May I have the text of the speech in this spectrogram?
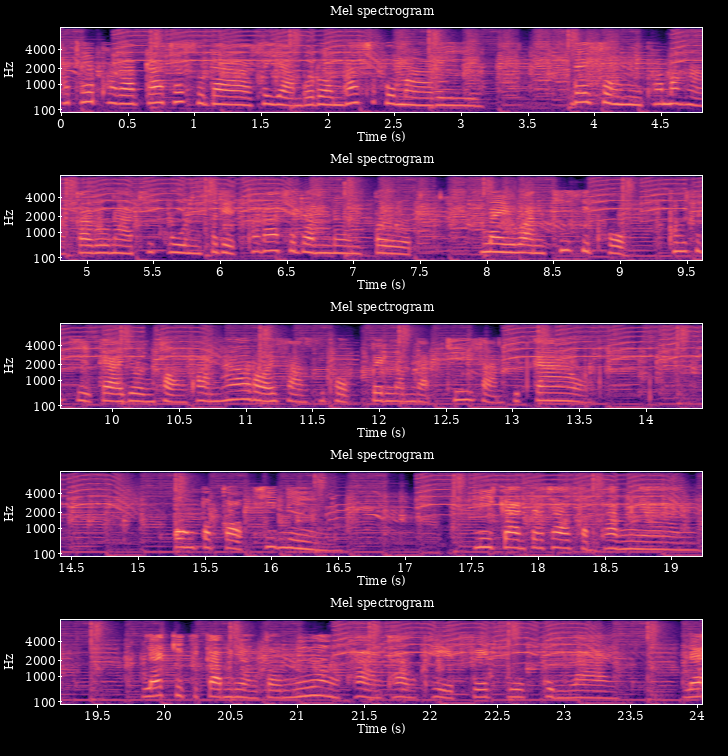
พระเทพรัตนราชสุดา สยามบรมราชกุมารี ได้ทรงมีพระมหากรุณาธิคุณเสด็จพระราชดำเนินเปิด ในวันที่ 16 พฤศจิกายน 2536 เป็นลำดับที่ 39 องค์ประกอบที่ 1 มีการประชาสัมพันธ์งาน และกิจกรรมอย่างต่อเนื่องผ่านทางเพจ Facebook กลุ่มไลน์และ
